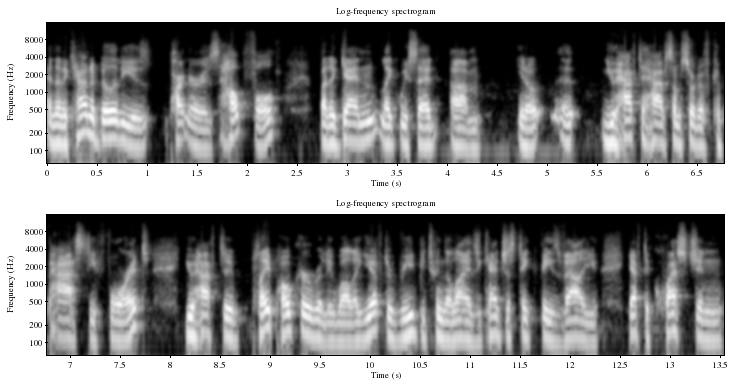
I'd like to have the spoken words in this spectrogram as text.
And an accountability is partner is helpful, but again, like we said, um, you know, uh, you have to have some sort of capacity for it. You have to play poker really well. Like you have to read between the lines. You can't just take face value. You have to question and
